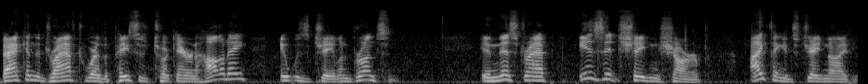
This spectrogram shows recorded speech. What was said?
Back in the draft where the Pacers took Aaron Holiday, it was Jalen Brunson. In this draft, is it Shaedon Sharpe? I think it's Jaden Ivey.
